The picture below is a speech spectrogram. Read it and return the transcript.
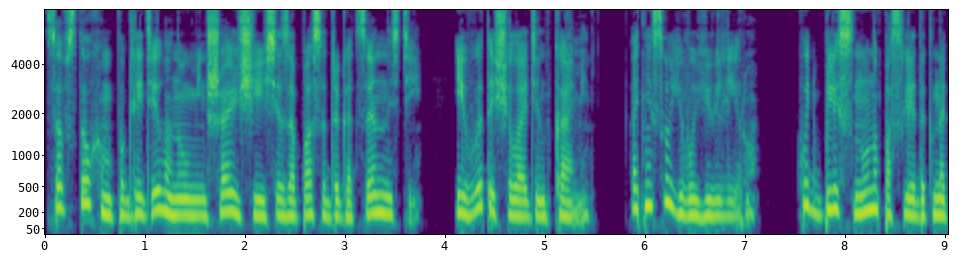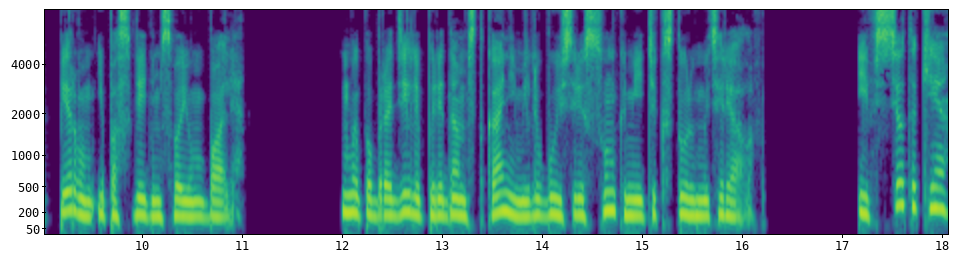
Со вздохом поглядела на уменьшающиеся запасы драгоценностей и вытащила один камень. Отнесу его ювелиру. Хоть блесну напоследок на первом и последнем своем бале. Мы побродили по рядам с тканями, любуясь рисунками и текстурой материалов. И все таки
